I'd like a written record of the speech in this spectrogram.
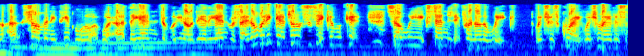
uh, so many people at the end. You know, near the end were saying, "Oh, we didn't get a chance to see it. Can we get?" So we extended it for another week. Which was great, which made us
